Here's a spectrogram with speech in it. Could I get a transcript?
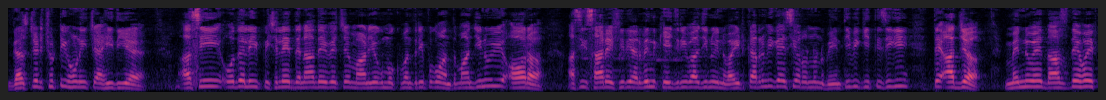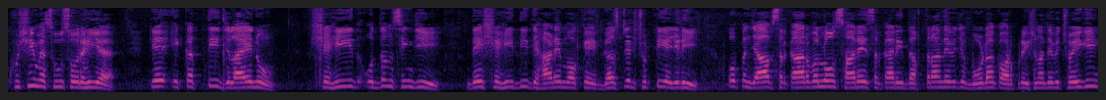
ਗਜ਼ਟਡ ਛੁੱਟੀ ਹੋਣੀ ਚਾਹੀਦੀ ਹੈ। ਅਸੀਂ ਉਹਦੇ ਲਈ ਪਿਛਲੇ ਦਿਨਾਂ ਦੇ ਵਿੱਚ ਮਾਨਯੋਗ ਮੁੱਖ ਮੰਤਰੀ ਭਗਵੰਤ ਮਾਨ ਜੀ ਨੂੰ ਵੀ ਔਰ ਅਸੀਂ ਸਾਰੇ ਸ਼੍ਰੀ ਅਰਵਿੰਦ ਕੇਜਰੀਵਾਲ ਜੀ ਨੂੰ ਇਨਵਾਈਟ ਕਰਨ ਵੀ ਗਏ ਸੀ ਔਰ ਉਹਨਾਂ ਨੂੰ ਬੇਨਤੀ ਵੀ ਕੀਤੀ ਸੀਗੀ। ਤੇ ਅੱਜ ਮੈਨੂੰ ਇਹ ਦੱਸਦੇ ਹੋਏ ਖੁਸ਼ੀ ਮਹਿਸੂਸ ਹੋ ਰਹੀ ਹੈ ਕਿ 31 ਜੁਲਾਈ ਨੂੰ ਸ਼ਹੀਦ ਉਦਮ ਸਿੰਘ ਜੀ ਦੇ ਸ਼ਹੀਦੀ ਦਿਹਾੜੇ ਮੌਕੇ ਗਜ਼ਟਡ ਛੁੱਟੀ ਹੈ ਜਿਹੜੀ, ਉਹ ਪੰਜਾਬ ਸਰਕਾਰ ਵੱਲੋਂ ਸਾਰੇ ਸਰਕਾਰੀ ਦਫ਼ਤਰਾਂ ਦੇ ਵਿੱਚ, ਬੋਰਡਾਂ, ਕਾਰਪੋਰੇਸ਼ਨਾਂ ਦੇ ਵਿੱਚ ਹੋਏਗੀ।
